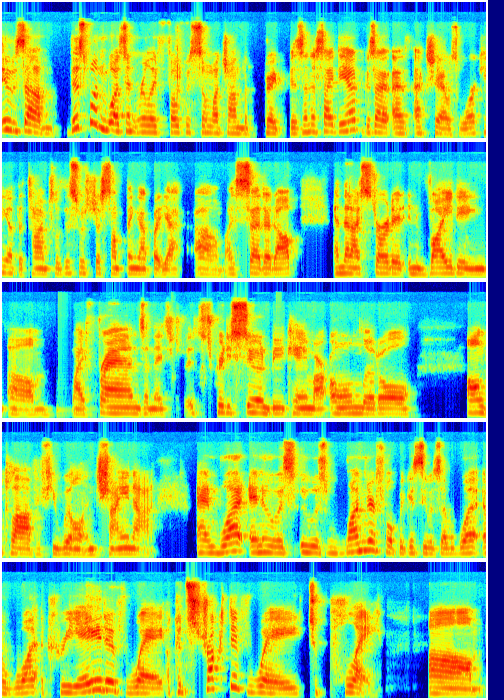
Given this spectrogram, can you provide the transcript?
it, was um, this one wasn't really focused so much on the great business idea because I, I, actually I was working at the time, so this was just something up. But yeah, um, I set it up, and then I started inviting um, my friends, and they, it's pretty soon became our own little enclave, if you will, in China. And what and it was it was wonderful because it was a what a what a creative way, a constructive way to play um,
